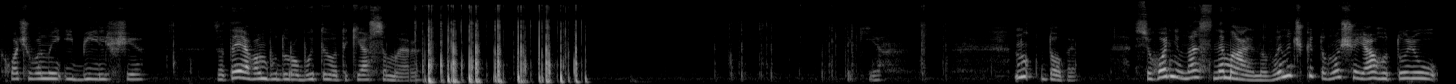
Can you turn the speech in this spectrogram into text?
хоч вони і більші. Зате я вам буду робити отакі асмери. Такі. Ну, добре. Сьогодні в нас немає новиночки, тому що я готую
